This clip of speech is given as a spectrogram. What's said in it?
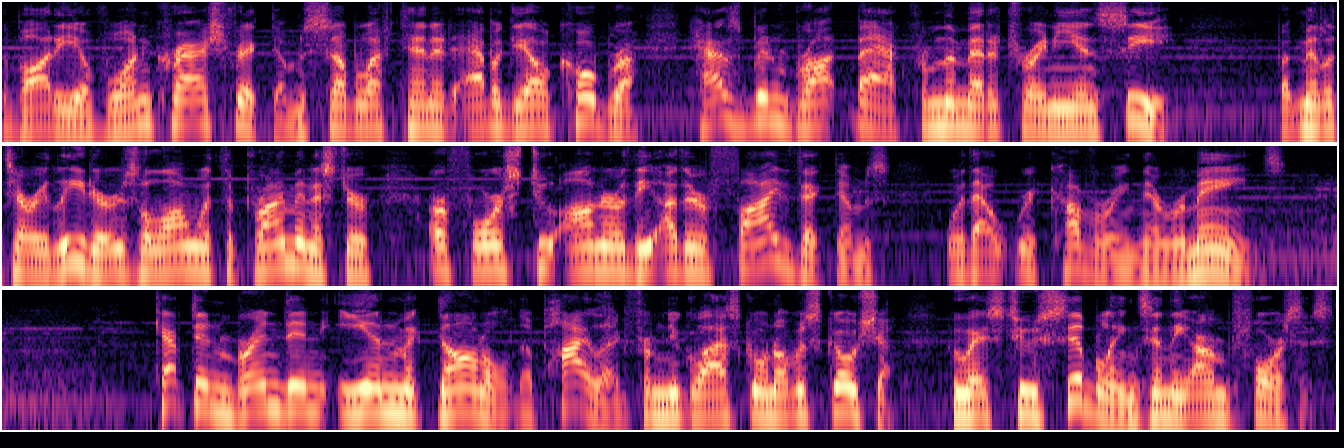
The body of one crash victim, Sub Lieutenant Abbigail Cowbrough, has been brought back from the Mediterranean Sea. But military leaders, along with the Prime Minister, are forced to honor the other five victims without recovering their remains. Captain Brenden Ian MacDonald, a pilot from New Glasgow, Nova Scotia, who has two siblings in the armed forces.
